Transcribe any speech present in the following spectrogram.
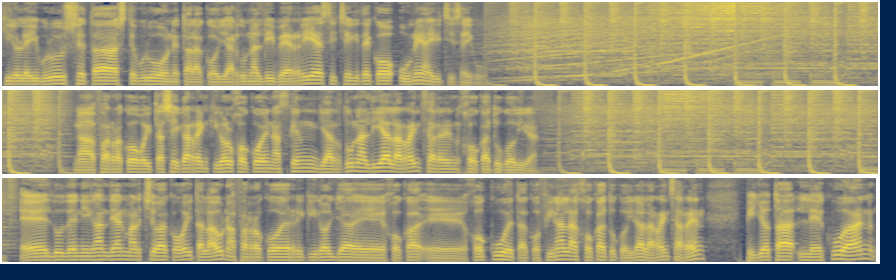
kirolei buruz eta asteburu honetarako jardunaldi berriez hitz egiteko unea iritsi zaigu. Nafarroko goita zeigarren kirol jokoen azken jardunaldia larraintzaren jokatuko dira. Eldu den igandean martxoak hogeita lau, Nafarroko herri kirol ja, e, joka, e, joku eta finala jokatuko dira larraintzarren, pilota lekuan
